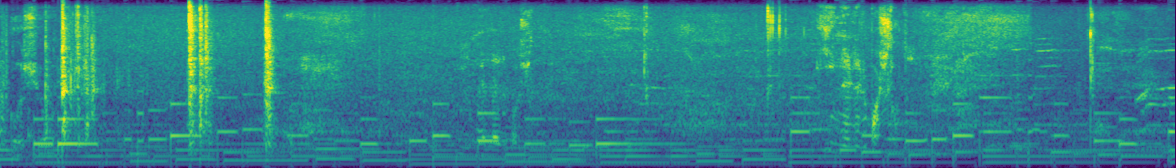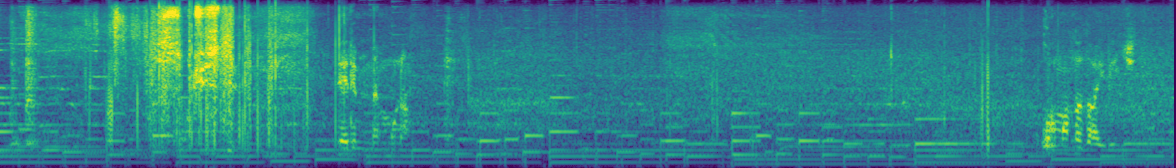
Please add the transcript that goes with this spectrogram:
Yaklaşıyor. İğneler başladı. İğneler başladı. Suçüstü derim ben buna. Ormanda daire için.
